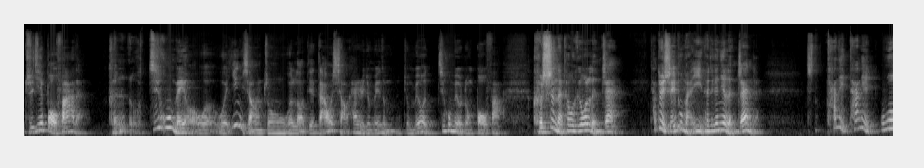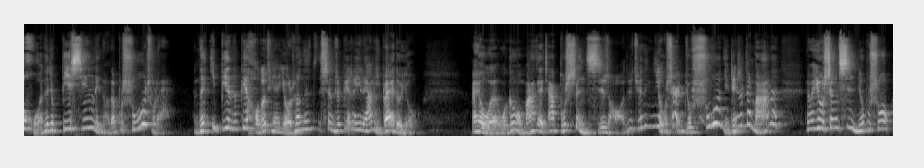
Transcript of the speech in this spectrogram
直接爆发的，可能几乎没有。我我印象中，我老爹打我小开始就没怎么就没有几乎没有这种爆发。可是呢，他会跟我冷战，他对谁不满意，他就跟你冷战的。他那他那窝火，他就憋心里头，他不说出来，那一憋能憋好多天，有时候能甚至憋上一俩礼拜都有。哎呦，我我跟我妈在家不胜其扰，就觉得你有事儿你就说，你这是干嘛呢？因为又生气你又不说，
